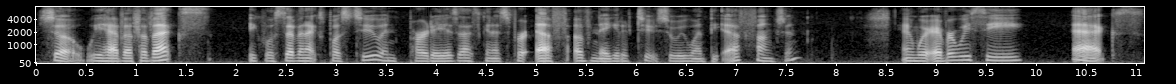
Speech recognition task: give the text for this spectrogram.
So we have f of x equals 7x plus 2, and part A is asking us for f of negative 2. So we want the f function, and wherever we see x,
